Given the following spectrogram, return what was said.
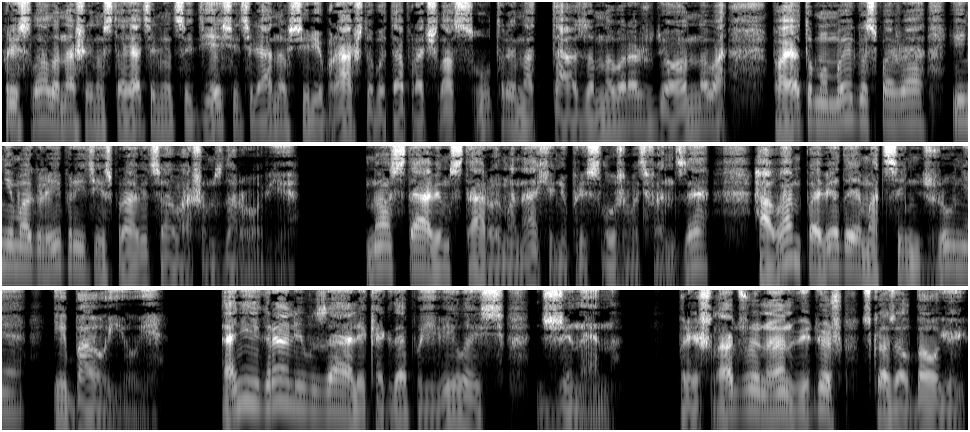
прислала нашей настоятельнице десять лянов серебра, чтобы та прочла сутры над тазом новорожденного. Поэтому мы, госпожа, и не могли прийти справиться о вашем здоровье». Но оставим старую монахиню прислуживать Фэнзе, а вам поведаем о Цинь-Джуне и Бао-Юе. Они играли в зале, когда появилась Джинен. «Пришла Джинен, видишь?» — сказал Бао-Юй.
